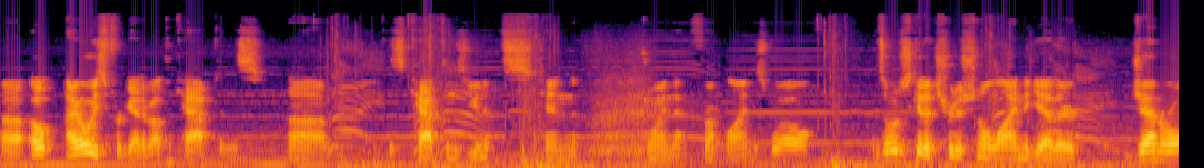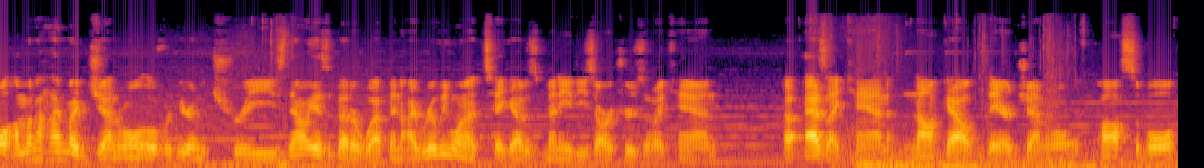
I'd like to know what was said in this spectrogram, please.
Uh, oh, I always forget about the captains. Um, captains' units can join that front line as well. And so we'll just get a traditional line together. General, I'm going to hide my general over here in the trees. Now he has a better weapon. I really want to take out as many of these archers as I can, uh, as I can, knock out their general if possible.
